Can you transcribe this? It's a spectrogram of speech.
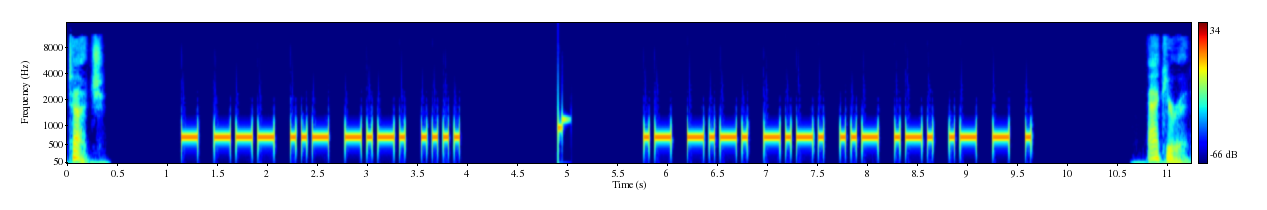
Touch. Accurate.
